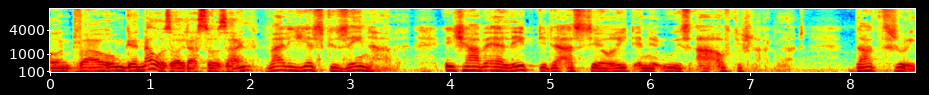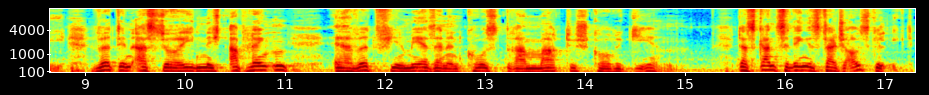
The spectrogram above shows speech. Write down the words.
Und warum genau soll das so sein? Weil ich es gesehen habe. Ich habe erlebt, wie der Asteroid in den USA aufgeschlagen hat. Dart 3 wird den Asteroiden nicht ablenken, er wird vielmehr seinen Kurs dramatisch korrigieren. Das ganze Ding ist falsch ausgelegt.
